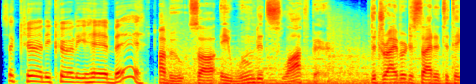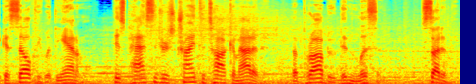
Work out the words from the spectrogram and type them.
It's a curly, curly hair bear. Abu saw a wounded sloth bear. The driver decided to take a selfie with the animal. His passengers tried to talk him out of it, but Prabhu didn't listen. Suddenly,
